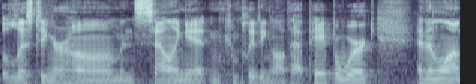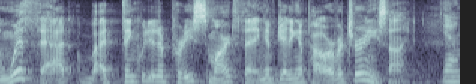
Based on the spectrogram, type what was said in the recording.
listing her home and selling it and completing all that paperwork. And then along with that, I think we did a pretty smart thing of getting a power of attorney signed Yeah.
